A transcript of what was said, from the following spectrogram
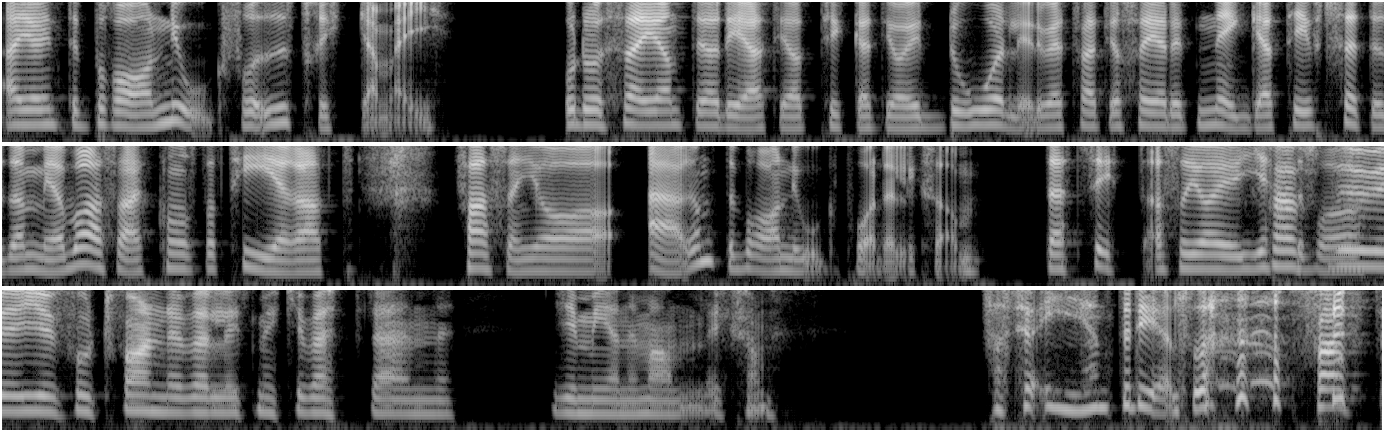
är jag inte bra nog för att uttrycka mig. Och då säger inte jag det att jag tycker att jag är dålig, du vet, så att jag säger det ett negativt sätt, utan mer bara så här konstatera att fasen, jag är inte bra nog på det liksom. That's it. Alltså jag är jättebra. Fast du är ju fortfarande väldigt mycket bättre än gemene man liksom. Fast jag är inte det alltså. Fast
